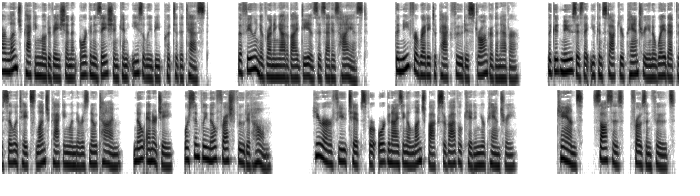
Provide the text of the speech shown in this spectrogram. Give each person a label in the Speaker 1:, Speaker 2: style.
Speaker 1: Our lunch packing motivation and organization can easily be put to the test. The feeling of running out of ideas is at its highest. The need for ready to pack food is stronger than ever. The good news is that you can stock your pantry in a way that facilitates lunch packing when there is no time, no energy, or simply no fresh food at home. Here are a few tips for organizing a lunchbox survival kit in your pantry cans, sauces, frozen foods.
